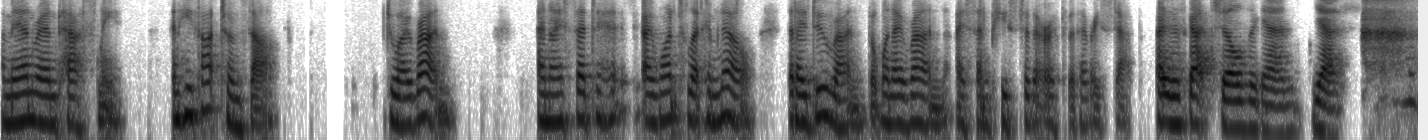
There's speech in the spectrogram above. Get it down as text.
a man ran past me and he thought to himself, do I run? And I said to him, I want to let him know that I do run, but when I run, I send peace to the earth with every step. I just got chills again. Yes.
